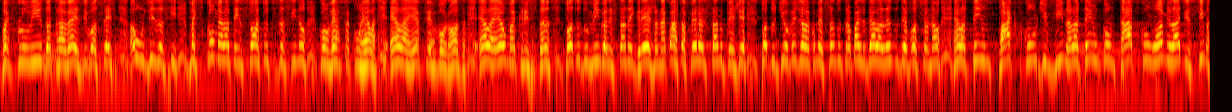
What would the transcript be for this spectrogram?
vai fluindo através de vocês. Um diz assim, mas como ela tem sorte, outro diz assim, não, conversa com ela, ela é fervorosa, ela é uma cristã. Todo domingo ela está na igreja, na quarta-feira ela está no PG. Todo dia eu vejo ela começando o trabalho dela lendo o devocional. Ela tem um pacto com o divino, ela tem um contato com o homem lá de cima.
